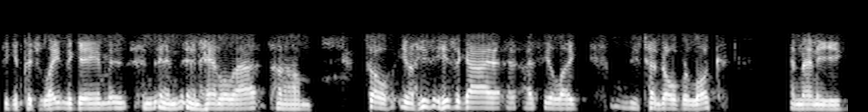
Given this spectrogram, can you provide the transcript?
He can pitch late in the game and and, and, and handle that. Um, so you know, he's he's a guy I feel like we tend to overlook and then he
